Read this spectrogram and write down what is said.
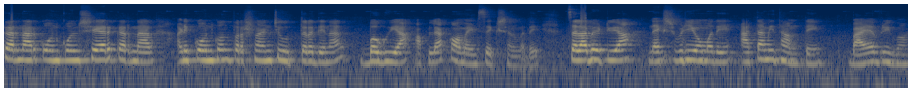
करणार कोण कोण शेअर करणार आणि कोण कोण प्रश्नांची उत्तरं देणार बघूया आपल्या कॉमेंट सेक्शनमध्ये चला भेटूया नेक्स्ट व्हिडिओमध्ये आता मी थांबते. बाय एव्हरी वन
